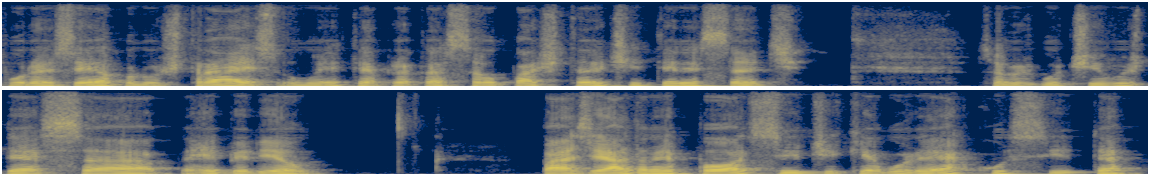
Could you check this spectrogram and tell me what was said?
por exemplo, nos traz uma interpretação bastante interessante sobre os motivos dessa rebelião, baseada na hipótese de que a mulher cucita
